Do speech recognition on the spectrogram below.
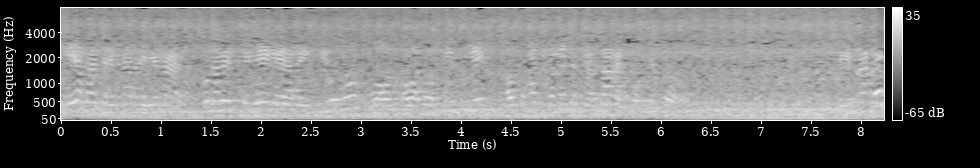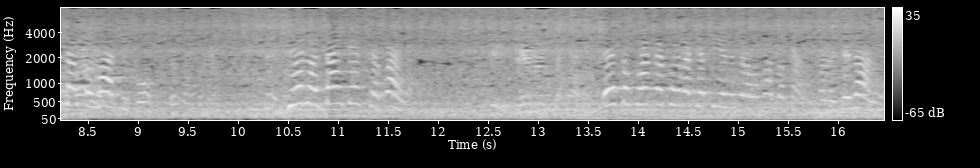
Y ella va a terminar de llenar. Una vez que llegue a 21 o, o a 2100, automáticamente se apaga el compresor. Es automático. Es. Lleno el tanque, se apaga. Sí, lleno se apaga. ¿Esto cuántas horas ya tiene trabajando acá para llenarlo?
